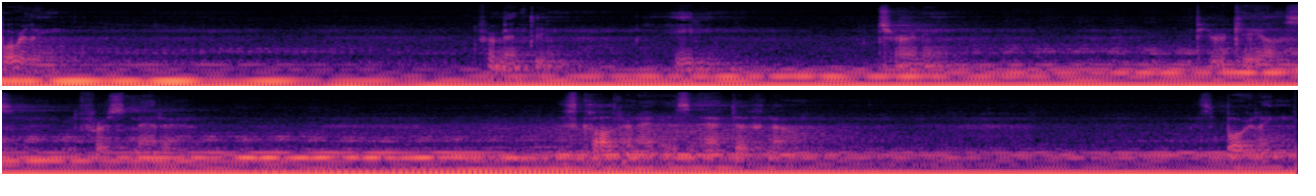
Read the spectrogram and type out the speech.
Boiling, fermenting, heating, churning, pure chaos, first matter. This cauldron is active now. It's boiling,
